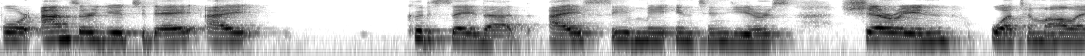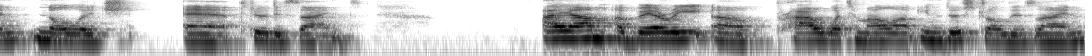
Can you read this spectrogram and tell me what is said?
for answer you today, I could say that I see me in 10 years sharing Guatemalan knowledge and through design. I am a very uh, proud Guatemalan industrial design,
